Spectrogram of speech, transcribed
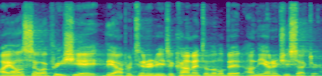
I also appreciate the opportunity to comment a little bit on the energy sector,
